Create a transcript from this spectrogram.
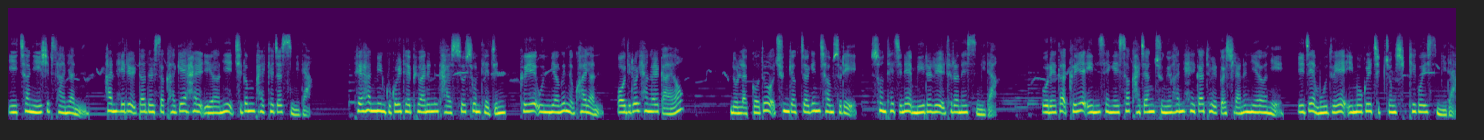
2024년 한 해를 떠들썩하게 할 예언이 지금 밝혀졌습니다. 대한민국을 대표하는 가수 손태진, 그의 운명은 과연 어디로 향할까요? 놀랍고도 충격적인 점술이 손태진의 미래를 드러냈습니다. 올해가 그의 인생에서 가장 중요한 해가 될 것이라는 예언이 이제 모두의 이목을 집중시키고 있습니다.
